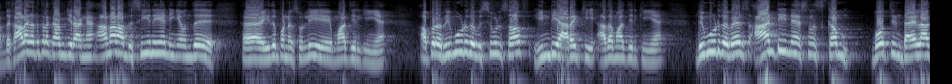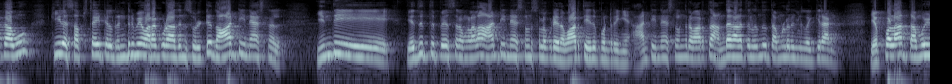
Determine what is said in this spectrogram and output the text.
அந்த காலகட்டத்தில் காமிக்கிறாங்க. ஆனால் அந்த சீனையே நீங்கள் வந்து இது பண்ண சொல்லி மாற்றிருக்கீங்க அப்புறம் remove the visuals of Hindi அரைக்கி அதை மாற்றிருக்கீங்க remove the words anti national scum both in டயலாக்காகவும் கீழே சப்ஸ்டைட்டில் ரெண்டுமே வரக்கூடாதுன்னு சொல்லிட்டு இந்த ஆன்டி நேஷனல் இந்தி எதிர்த்து பேசுகிறவங்களெல்லாம் ஆன்டி நேஷனல்னு சொல்லக்கூடிய அந்த வார்த்தை இது பண்ணுறீங்க ஆன்டி நேஷனல்ங்கிற வார்த்தை அந்த காலத்துலேருந்து தமிழர்களுக்கு வைக்கிறாங்க. எப்போல்லாம் தமிழ்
